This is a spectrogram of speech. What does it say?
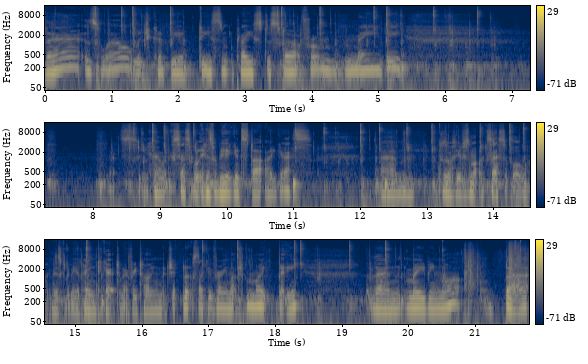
there as well, which could be a decent place to start from, maybe. Let's see how accessible it is would be a good start, I guess. Um, because obviously if it's not accessible, and it's going to be a pain to get to every time, which it looks like it very much might be, then maybe not. But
